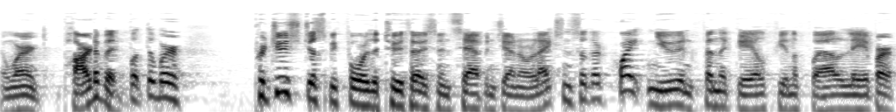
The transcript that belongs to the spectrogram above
and weren't part of it, but they were produced just before the 2007 general election, so they're quite new and Fine Gael, Fianna Fáil, Labour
